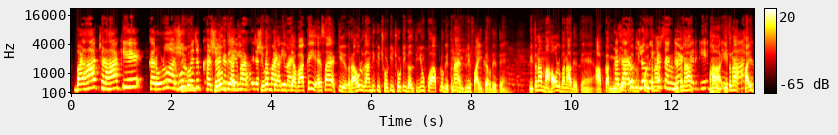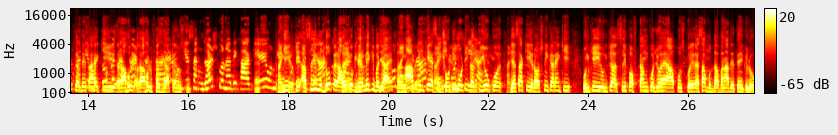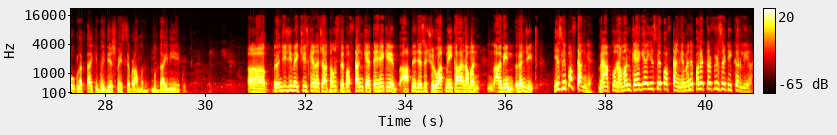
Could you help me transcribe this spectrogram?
बढ़ा चढ़ा के करोड़ों अरबों रुपए जब खर्चा करते हैं शिवम त्यागी क्या वाकई ऐसा है कि राहुल गांधी की छोटी छोटी गलतियों को आप लोग इतना एम्पलीफाई कर देते हैं? इतना माहौल बना देते हैं आपका मीडिया फिर उसको इतना इतना हाँ इतना हाइप कर देता है कि राहुल संघर्ष राहुल फंस जाते हैं उसमें संघर्ष को न दिखा के उनके कि, से असली मुद्दों पे राहुल को घेरने की बजाय आप उनकी ऐसी छोटी मोटी गलतियों को जैसा कि रोशनी करें कि उनकी उनका स्लिप ऑफ़ टंग को जो है आप उसको ऐसा मुद्दा बना देते हैं कि लोगों को लगता है कि भाई देश में इससे बड़ा मुद्दा ही नहीं है कोई। रंजीत जी मैं एक चीज़ कहना चाहता हूँ स्लिप ऑफ़ टंग कहते हैं कि आपने जैसे शुरुआत में ही कहा रमन आई मीन रंजीत ये स्लिप ऑफ़ टंग है। मैं आपको रमन कह गया ये स्लिप ऑफ़ टंग है। मैंने पलट कर फिर से ठीक कर लिया।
